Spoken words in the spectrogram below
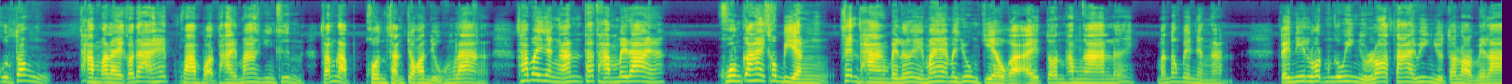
คุณต้องทำอะไรก็ได้ให้ความปลอดภัยมากยิ่งขึ้นสำหรับคนสัญจรอยู่ข้างล่าง ถ้าไม่อย่างนั้นถ้าทำไม่ได้นะ คุณก็ให้เขาเบี่ยงเส้นทางไปเลย ไม่ให้มายุ่งเกี่ยวกับไอ้ตอนทำงานเลย มันต้องเป็นอย่างนั้น แต่นี่รถมันก็วิ่งอยู่ลอดใต้วิ่งอยู่ตลอดเวลา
